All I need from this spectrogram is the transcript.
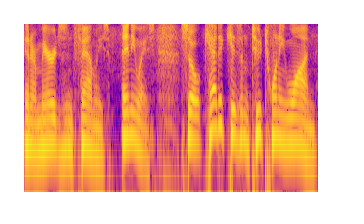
in our marriages and families. Anyways, so Catechism 221.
